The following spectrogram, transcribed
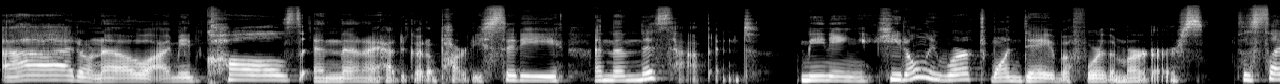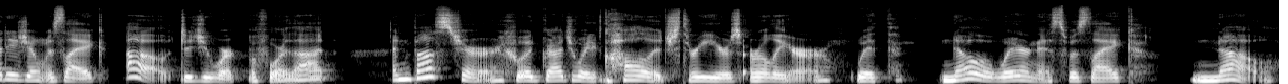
I don't know, I made calls and then I had to go to Party City, and then this happened. Meaning he'd only worked one day before the murders. The sled agent was like, Oh, did you work before that? And Buster, who had graduated college three years earlier with no awareness, was like, No.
